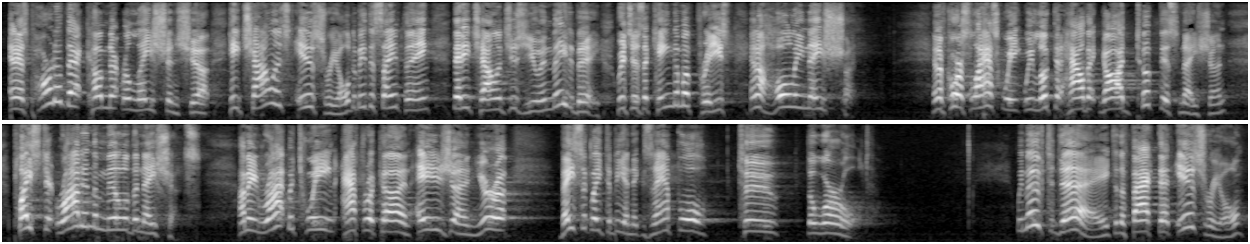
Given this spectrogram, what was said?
And as part of that covenant relationship, he challenged Israel to be the same thing that he challenges you and me to be, which is a kingdom of priests and a holy nation. And of course, last week we looked at how that God took this nation, placed it right in the middle of the nations. I mean, right between Africa and Asia and Europe, basically to be an example to the world. We move today to the fact that Israel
